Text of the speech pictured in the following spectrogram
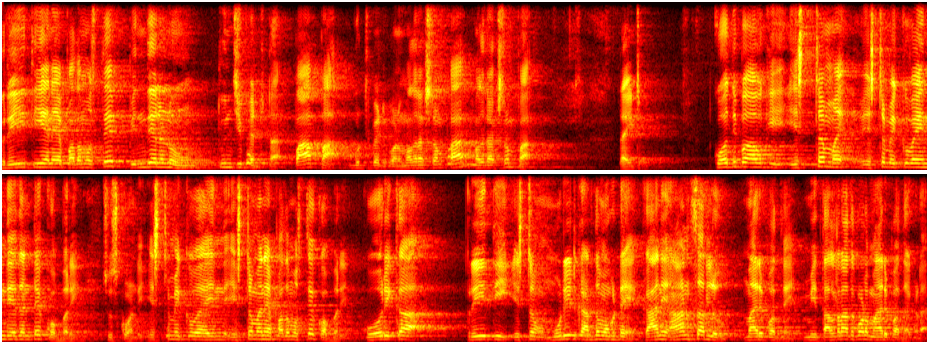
ప్రీతి అనే పదం వస్తే పిందెలను తుంచిపెట్టుట పాప గుర్తుపెట్టుకోండి. మొదలక్షరం పా మొదలక్షరం పా. రైట్. కోతిబావుకి ఇష్టం ఇష్టం ఎక్కువైంది ఏదంటే కొబ్బరి. చూసుకోండి. ఇష్టం ఎక్కువైంది ఇష్టం అనే పదం వస్తే కొబ్బరి. కోరిక ప్రీతి ఇష్టం మూడింటికి అర్థం ఒకటే. కానీ ఆన్సర్లు మారిపోతాయి. మీ తలరాత కూడా మారిపోద్ది అక్కడ.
